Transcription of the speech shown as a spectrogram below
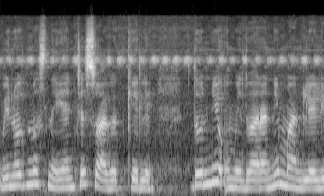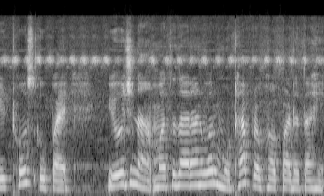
विनोद मसने यांचे स्वागत केले. दोन्ही उमेदवारांनी मांडलेली ठोस उपाय योजना मतदारांवर मोठा प्रभाव पाडत आहे.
